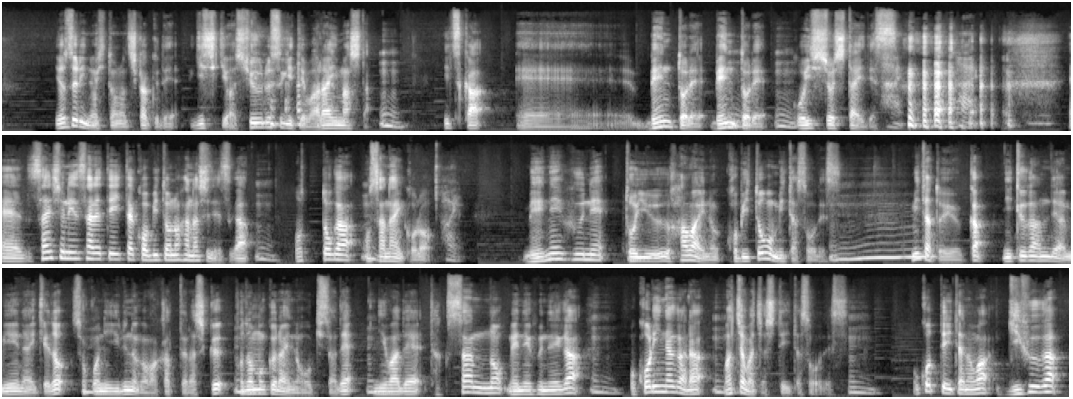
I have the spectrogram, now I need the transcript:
夜釣りの人の近くで儀式はシュールすぎて笑いました。うん。いつか、えーベントレベントレご一緒したいです、はい。はい。えー最初にされていた小人の話ですがうん。夫が幼い頃、はいメネフネというハワイの小人を見たそうです、見見たというか肉眼では見えないけどそこにいるのが分かったらしく、うん。子供くらいの大きさで、うん。庭でたくさんのメネフネがうん。怒りながらうん。わちゃわちゃしていたそうです、うん。怒っていたのは岐阜が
